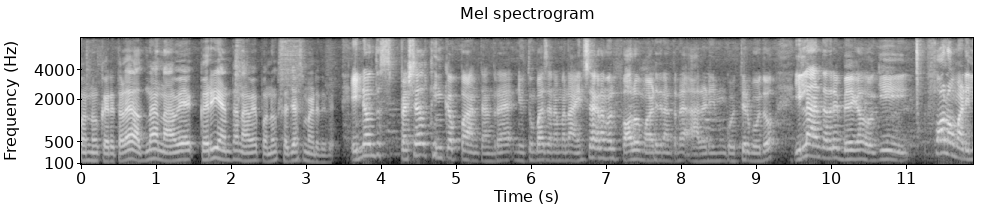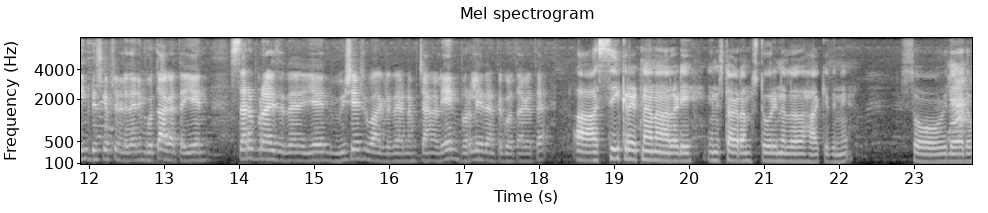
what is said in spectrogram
ಪನ್ನು ಕರಿತಾಳೆ. ಅದನ್ನ ನಾವೇ ಕರಿ ಅಂತ ನಾವೇ ಪನ್ನು ಸಜೆಸ್ಟ್ ಮಾಡಿದೀವಿ. ಇನ್ನೊಂದು ಸ್ಪೆಷಲ್ ಥಿಂಕ್ ಅಪ್ಪ ಅಂತಂದ್ರೆ ನೀವು ತುಂಬಾ ಜನ ಮನ ಇನ್ಸ್ಟಾಗ್ರಾಮ್ ಅಲ್ಲಿ ಫಾಲೋ ಮಾಡಿದ್ರೆ ಅಂತಂದ್ರೆ ಆಲ್ರೆಡಿ ನಿಮ್ಗೆ ಗೊತ್ತಿರ್ಬೋದು. ಇಲ್ಲ ಅಂತಂದ್ರೆ ಬೇಗ ಹೋಗಿ ಫಾಲೋ ಮಾಡಿ ಲಿಂಕ್ ಡಿಸ್ಕ್ರಿಪ್ಷನ್ ಇದೆ. ನಿಮ್ಗೆ ಗೊತ್ತಾಗತ್ತೆ ಏನ್ ಸರ್ಪ್ರೈಸ್ ಇದೆ ಏನ್ ವಿಶೇಷವಾಗ್ಲಿದೆ ನಮ್ಮ ಚಾನಲ್ ಏನ್ ಬರಲಿದೆ ಅಂತ ಗೊತ್ತಾಗತ್ತೆ. ಆ ಸೀಕ್ರೆಟ್ನ ನಾನು ಆಲ್ರೆಡಿ ಇನ್ಸ್ಟಾಗ್ರಾಮ್ ಸ್ಟೋರಿನಲ್ಲೆಲ್ಲ ಹಾಕಿದ್ದೀನಿ. ಸೊ ಇದೆ ಅದು.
